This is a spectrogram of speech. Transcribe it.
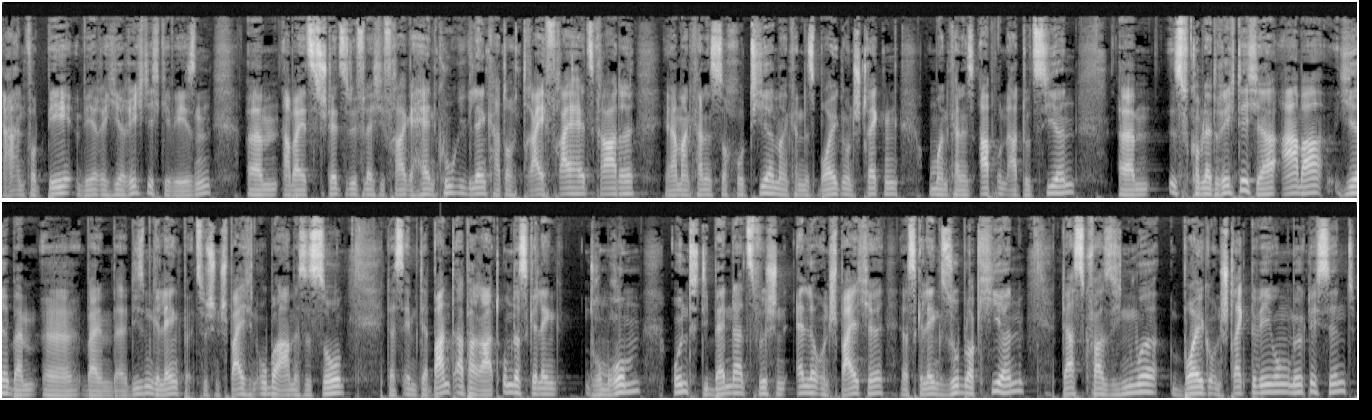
Ja, Antwort B wäre hier richtig gewesen. Ähm, aber jetzt stellst du dir vielleicht die Frage, hä, ein Kugelgelenk hat doch drei Freiheitsgrade. Ja, man kann es doch rotieren, man kann es beugen und strecken und man kann es ab- und adduzieren. Ähm, ist komplett richtig, ja. Aber hier beim, äh, beim bei diesem Gelenk zwischen Speiche und Oberarm ist es so, dass eben der Bandapparat um das Gelenk drumrum und die Bänder zwischen Elle und Speiche das Gelenk so blockieren, dass quasi nur Beuge- und Streckbewegungen möglich sind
